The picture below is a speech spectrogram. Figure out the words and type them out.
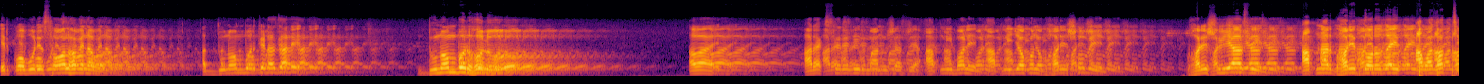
এর কবরে সওয়াল হবে না আর দু নম্বর কেটা জানে? দু নম্বর আর এক শ্রেণির মানুষ আছে, আপনি বলেন, আপনি যখন ঘরে শোবেন ঘরে শুয়ে আছেন আপনার ঘরের দরজায় আওয়াজ হচ্ছে।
